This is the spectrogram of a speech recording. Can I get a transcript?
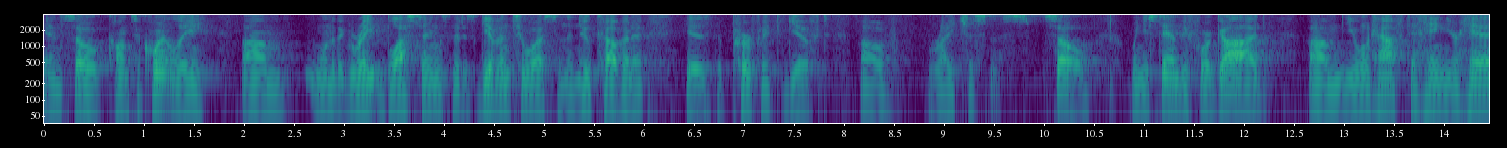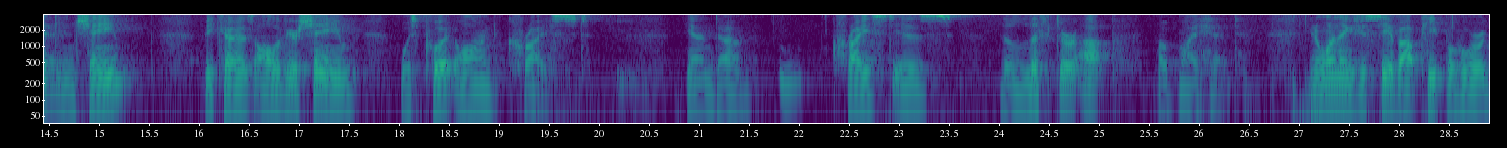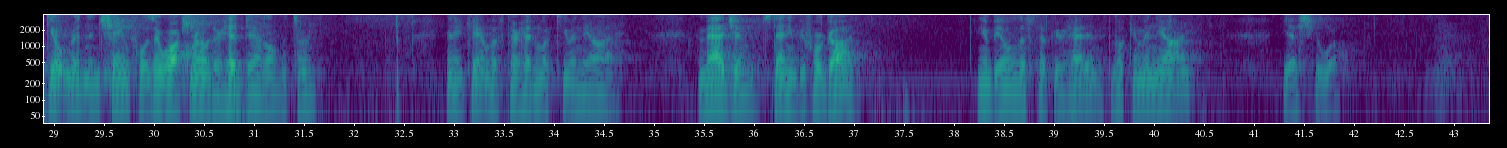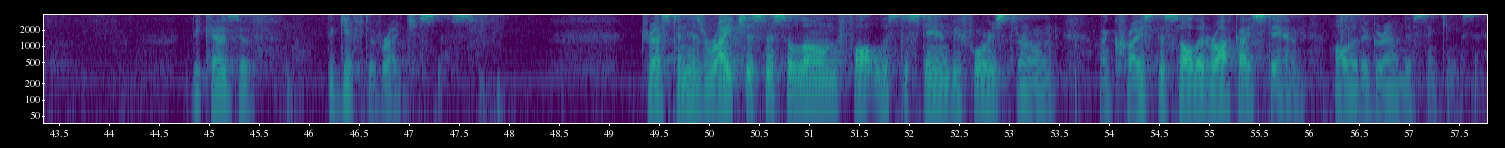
And so, consequently, um, one of the great blessings that is given to us in the new covenant is the perfect gift of righteousness. So, when you stand before God, um, you won't have to hang your head in shame because all of your shame was put on Christ. And um, Christ is the lifter up of my head. You know, one of the things you see about people who are guilt ridden and shameful is they walk around with their head down all the time. And they can't lift their head and look you in the eye. Imagine standing before God. You to be able to lift up your head and look him in the eye? Yes, you will. Because of the gift of righteousness. Dressed in his righteousness alone, faultless to stand before his throne, on Christ the solid rock I stand, all other ground is sinking sand.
